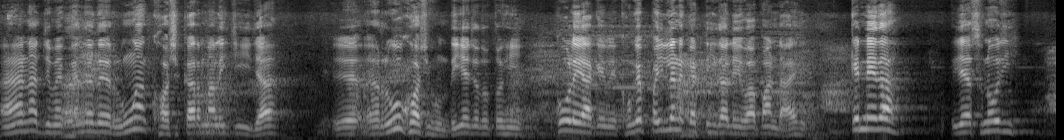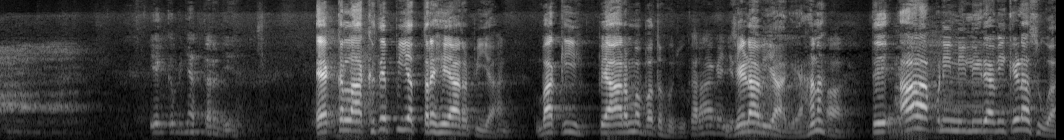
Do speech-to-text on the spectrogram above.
ਐ ਨਾ ਜਿਵੇਂ ਕਹਿੰਦੇ ਨੇ ਰੂਹਾਂ ਖੁਸ਼ ਕਰਨ ਵਾਲੀ ਚੀਜ਼ ਆ। ਇਹ ਰੂਹ ਖੁਸ਼ ਹੁੰਦੀ ਹੈ ਜਦੋਂ ਤੁਸੀਂ ਕੋਲੇ ਆ ਕੇ ਵੇਖੋਗੇ ਪਹਿਲਣ ਕੱਟੀ ਦਾ ਲੇਵਾ ਭਾਂਡਾ ਇਹ। ਕਿੰਨੇ ਦਾ? ਯੈਸ ਨੋ ਜੀ? 175 ਜੀ। 1 ਲੱਖ ਤੇ 75000 ਰੁਪਿਆ ਬਾਕੀ ਪਿਆਰ ਮੁਹੱਬਤ ਹੋ ਜੂ। ਕਰਾਂਗੇ ਜੀ। ਜਿਹੜਾ ਵੀ ਆ ਗਿਆ ਹਨਾ? ਹਾਂ। ਤੇ ਆ ਆਪਣੀ ਨੀਲੀ ਰਾਵੀ ਕਿਹੜਾ ਸੂਆ?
